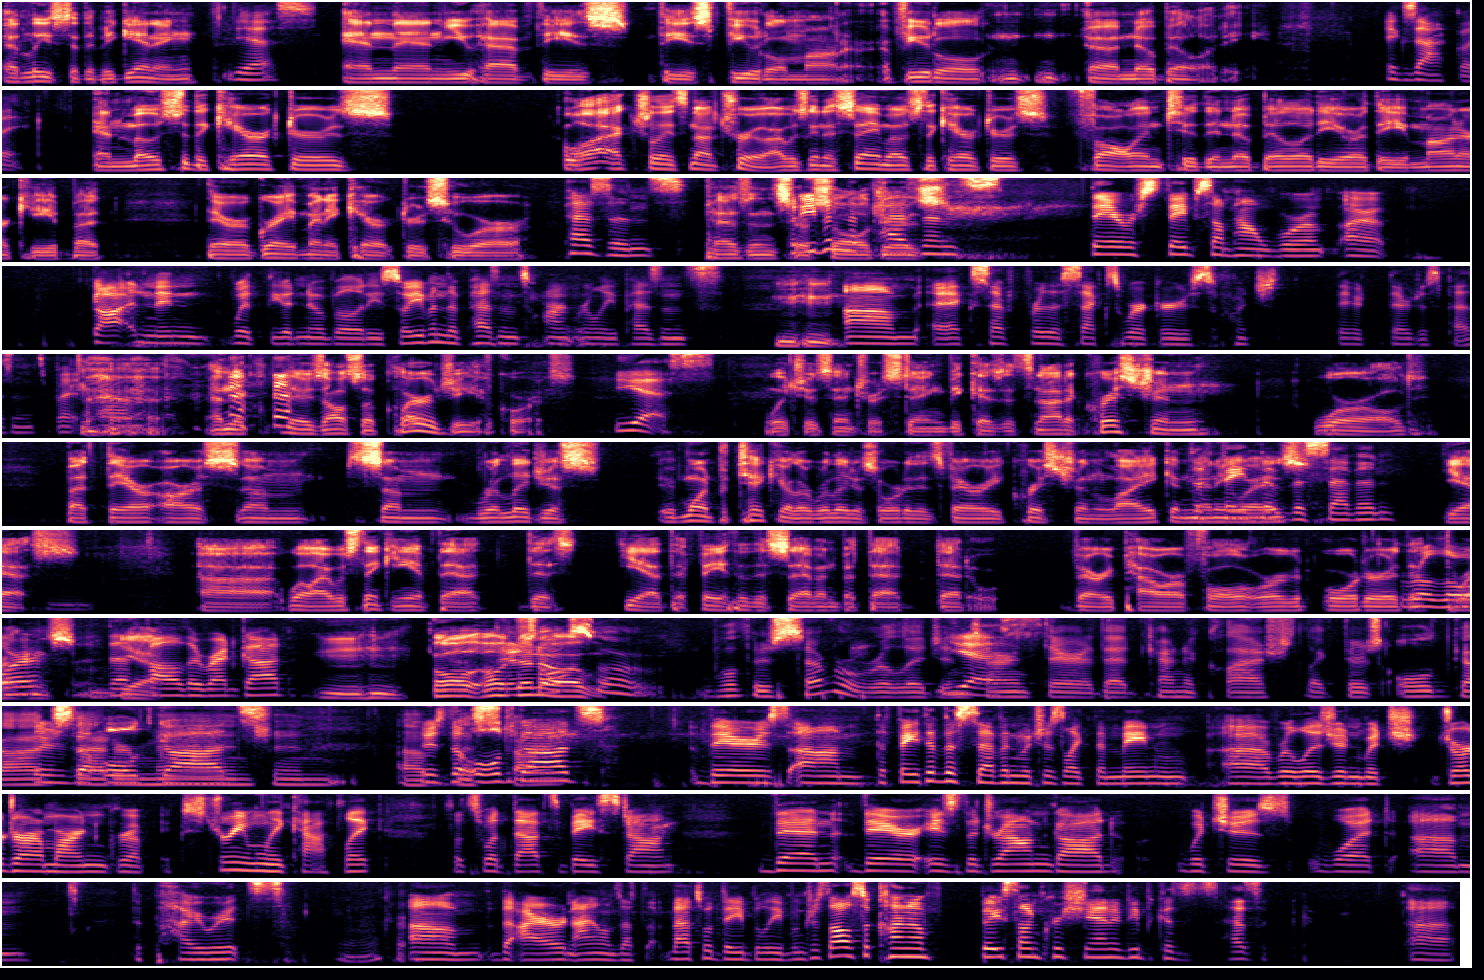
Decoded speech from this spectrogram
at least at the beginning, yes, and then you have these these feudal monarch, feudal uh, nobility, exactly. and most of the characters. Well, actually, it's not true. I was going to say most of the characters fall into the nobility or the monarchy, but there are a great many characters who are Peasants. peasants But or even soldiers. the peasants, they were they've somehow were uh, gotten in with the nobility. So even the peasants aren't really peasants, Mm-hmm. um, except for the sex workers, which they're they're just peasants. But um, and the, there's also clergy, of course. yes, which is interesting because it's not a Christian world, but there are some some religious one particular religious order that's very Christian-like in the many faith ways. of the seven. yes. Uh, well, I was thinking of that. This yeah, the faith of the seven, but that that very powerful or, order that R'hllor, threatens. that yeah. follow the red god. Oh, oh no no. also well, there's several religions, Yes. aren't there, that kind of clash? Like there's old gods. There's the that old are gods. mentioned There's the, old Stark. gods. There's um, the faith of the seven, which is like the main uh, religion, which George R. R. Martin grew up extremely Catholic. So that's what that's based on. Then there is the drowned god, which is what um, the pirates, Okay. um, the Iron Islands, that's, that's what they believe, in, which is also kind of based on Christianity because it has uh,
